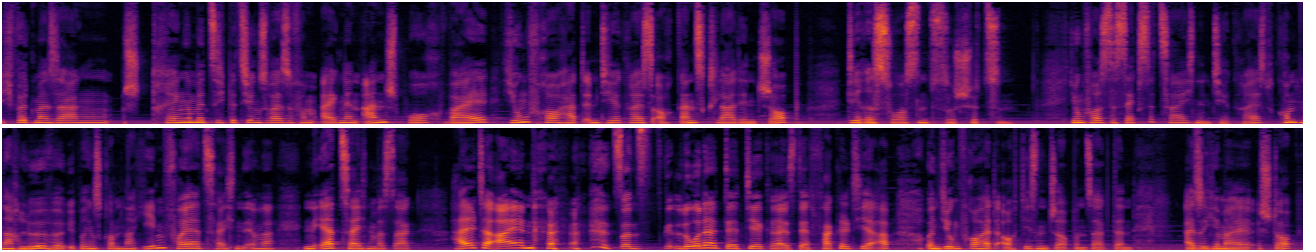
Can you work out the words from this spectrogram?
ich würde mal sagen, Strenge mit sich, beziehungsweise vom eigenen Anspruch, weil Jungfrau hat im Tierkreis auch ganz klar den Job, die Ressourcen zu schützen. Jungfrau ist das sechste Zeichen im Tierkreis, kommt nach Löwe. Übrigens kommt nach jedem Feuerzeichen immer ein Erdzeichen, was sagt, halte ein, sonst lodert der Tierkreis, der fackelt hier ab. Und Jungfrau hat auch diesen Job und sagt dann, also hier mal Stopp,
